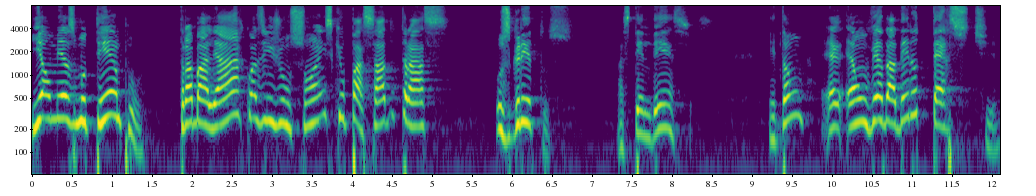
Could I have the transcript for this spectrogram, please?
E ao mesmo tempo trabalhar com as injunções que o passado traz, os gritos, as tendências então, é, é um verdadeiro teste.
